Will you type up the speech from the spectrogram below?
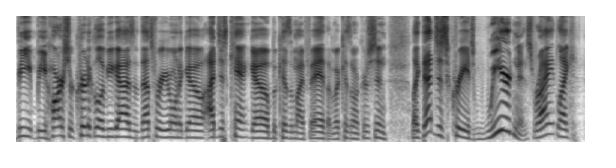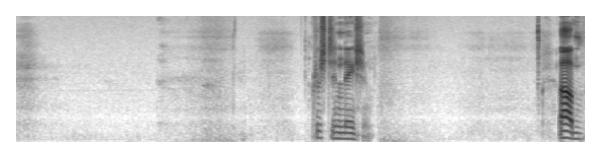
be be harsh or critical of you guys if that's where you want to go. I just can't go because of my faith and because I'm a Christian. Like that just creates weirdness, right? Like Christian nation. Um,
